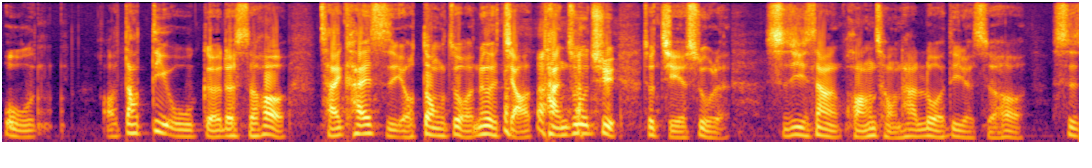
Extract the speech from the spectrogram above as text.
五。哦，到第五格的时候才开始有动作，那个脚弹出去 就结束了。实际上，蝗虫它落地的时候是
